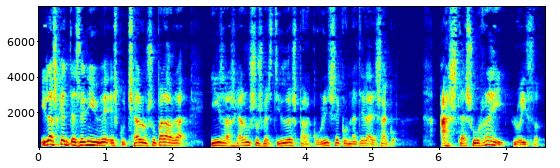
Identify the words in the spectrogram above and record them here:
Y las gentes de Nínive escucharon su palabra y rasgaron sus vestiduras para cubrirse con una tela de saco. Hasta su rey lo hizo,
